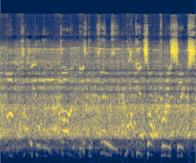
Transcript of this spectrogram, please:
A palpable thud as the ball off for a six.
